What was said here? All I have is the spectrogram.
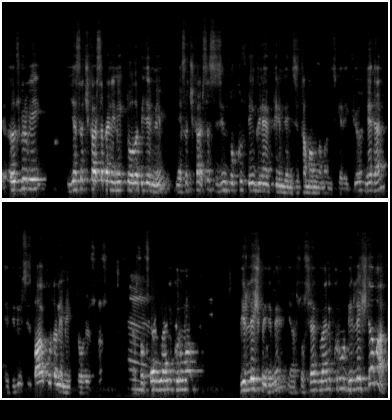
Ee, Özgür Bey yasa çıkarsa ben emekli olabilir miyim? Yasa çıkarsa sizin 9 bin güne primlerinizi tamamlamanız gerekiyor. Neden? E dedim siz Bağkur'dan emekli oluyorsunuz. He. Sosyal Güvenlik Kurumu birleşmedi mi? Ya Sosyal Güvenlik Kurumu birleşti ama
